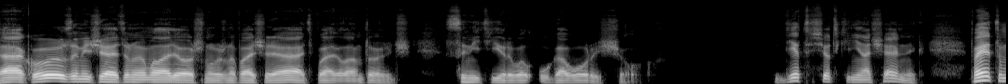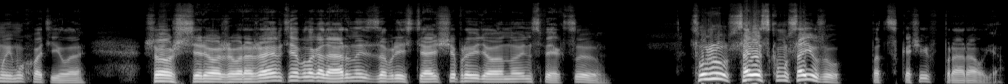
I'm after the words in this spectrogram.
«Такую замечательную молодежь нужно поощрять, Павел Анатольевич», — сымитировал уговор и Щелков. Дед все-таки не начальник, поэтому ему хватило. «Что ж, Сережа, выражаем тебе благодарность за блестяще проведенную инспекцию». «Служу Советскому Союзу!» — подскочив, проорал я.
